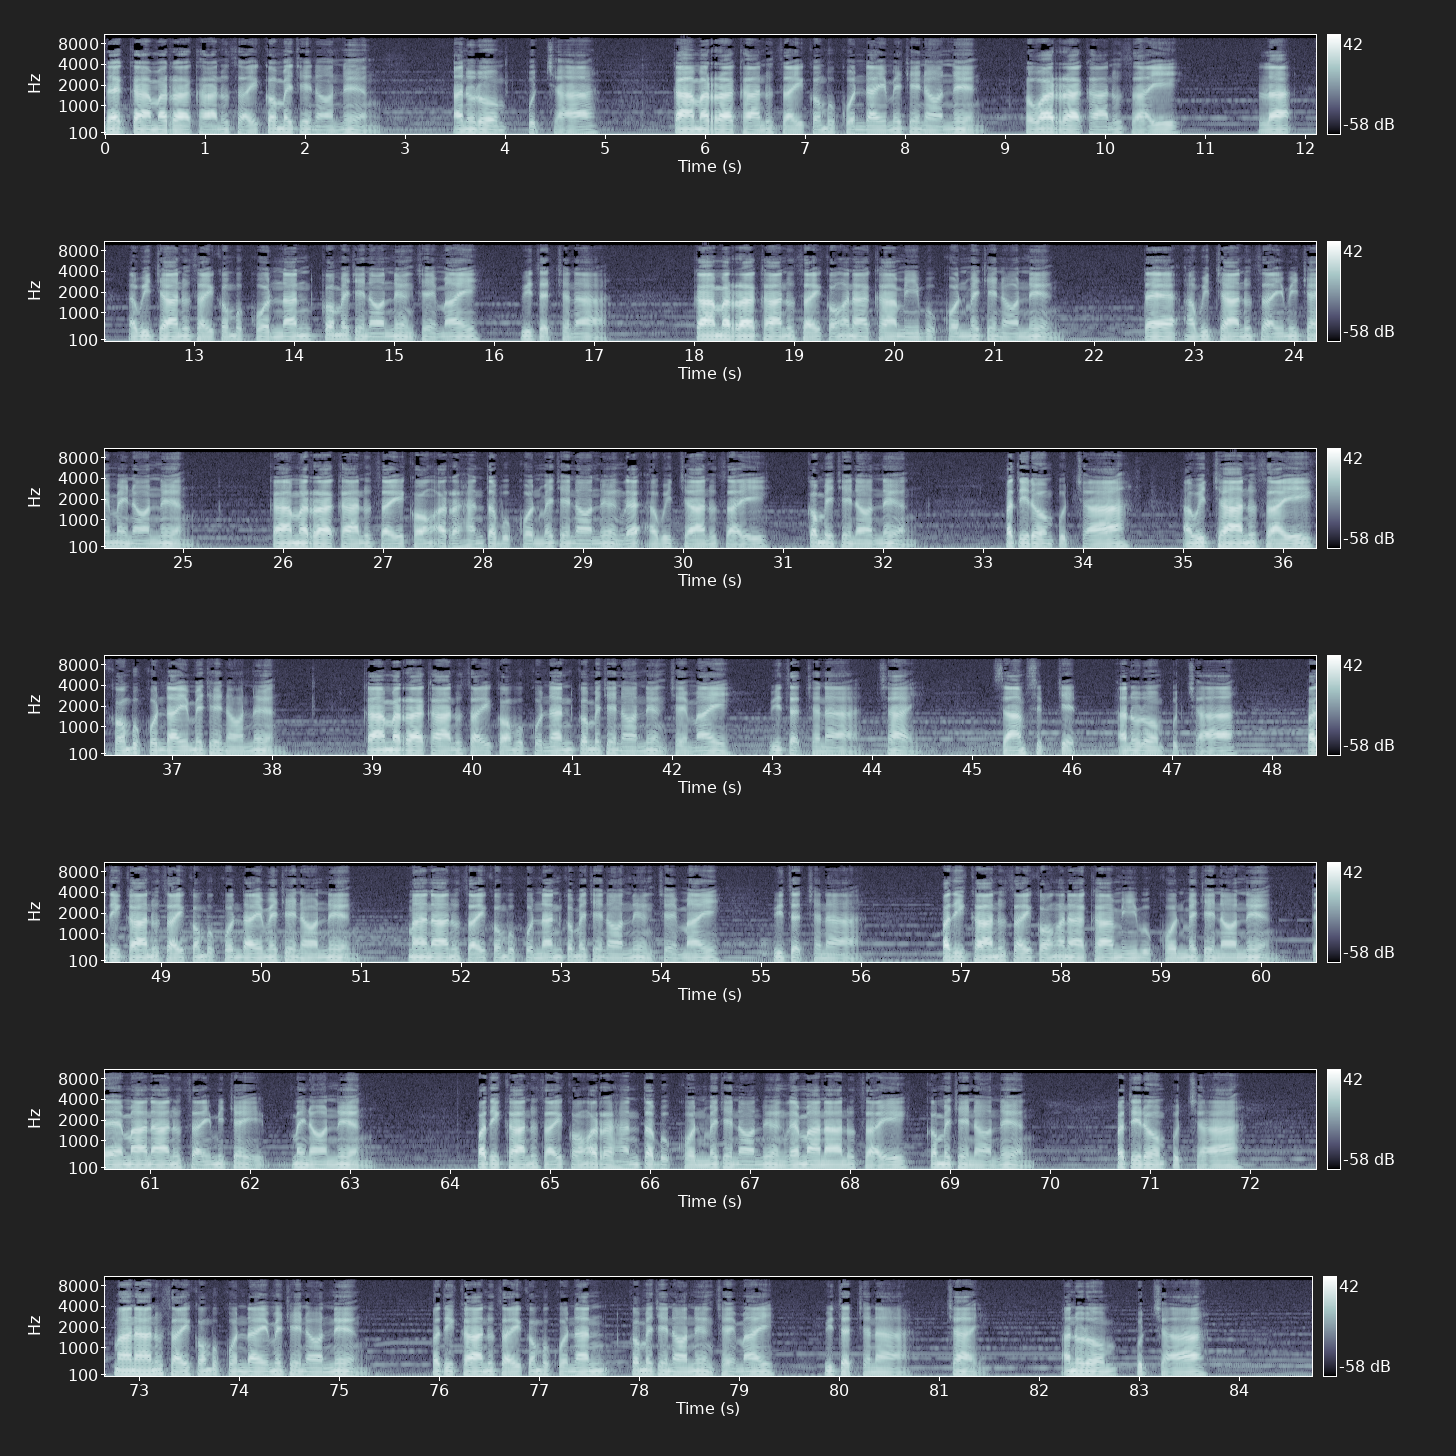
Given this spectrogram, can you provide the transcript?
และกามาราคานุสัยก็ไม่ใช่นอนเนื่อง อนุโลมปุจฉา กามาราคานุสัยของบุคคลใดไม่ใช่นอนเนื่อง เพราะว่าราคานุสัย ละอวิชานุสัยของบุคคลนั้นก็ไม่ใช่นอนเนื่องใช่ไหม วิจัชนา การมาราคานุสัยของอนาคามีบุคคลไม่ใช่นอนเนื่อง แต่อวิชานุสัยไม่ใช่ไม่นอนเนื่อง การมาราคานุสัยของอรหันตบุคคลไม่ใช่นอนเนื่อง และอวิชานุสัยก็ไม่ใช่นอนเนื่อง ปฏิโลมปุจฉา อวิชานุสัยของบุคคลใดไม่ใช่นอนเนื่อง การมาราคานุสัยของบุคคลนั้นก็ไม่ใช่นอนเนื่องใช่ไหม วิจัชนา ใช่ 37. อนุโลมปุจฉาปฏิคานุสัยของบุคคลใดไม่ใช่นอนเนื่อง มานานุสัยของบุคคลนั้นก็ไม่ใช่นอนเนื่องใช่ไหม วิจัชนา ปฏิคานุสัยของอนาคามีบุคคลไม่ใช่นอนเนื่อง แต่มานานุสัยไม่ใช่ไม่นอนเนื่อง ฏิคานุสัยของอรหันตบุคคลไม่ใช่นอนเนื่อง และมานานุสัยก็ไม่ใช่นอนเนื่อง ปฏิโลมปุจฉามานานุสัยของบุคคลใดไม่ใช่นอนเนื่อง ปฏิคานุสัยของบุคคลนั้นก็ไม่ใช่นอนเนื่องใช่ไหม วิจัชนา ใช่ อนุโลมปุจฉา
